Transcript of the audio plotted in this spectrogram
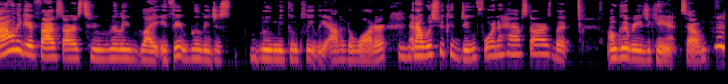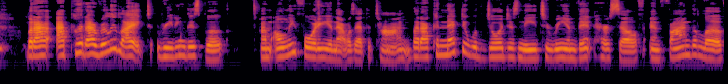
I only give five stars to really like if it really just blew me completely out of the water. Mm-hmm. And I wish we could do four and a half stars, but on Goodreads you can't. So, but I I put I really liked reading this book. I'm only 40 and that was at the time, but I connected with Georgia's need to reinvent herself and find the love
